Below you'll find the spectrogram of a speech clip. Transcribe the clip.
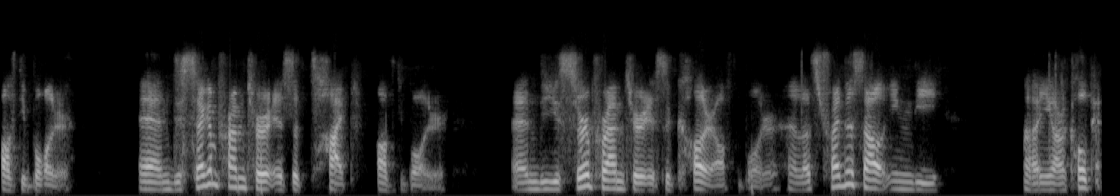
of the border. And the second parameter is the type of the border. And the third parameter is the color of the border. And let's try this out in the uh, in our CodePen.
